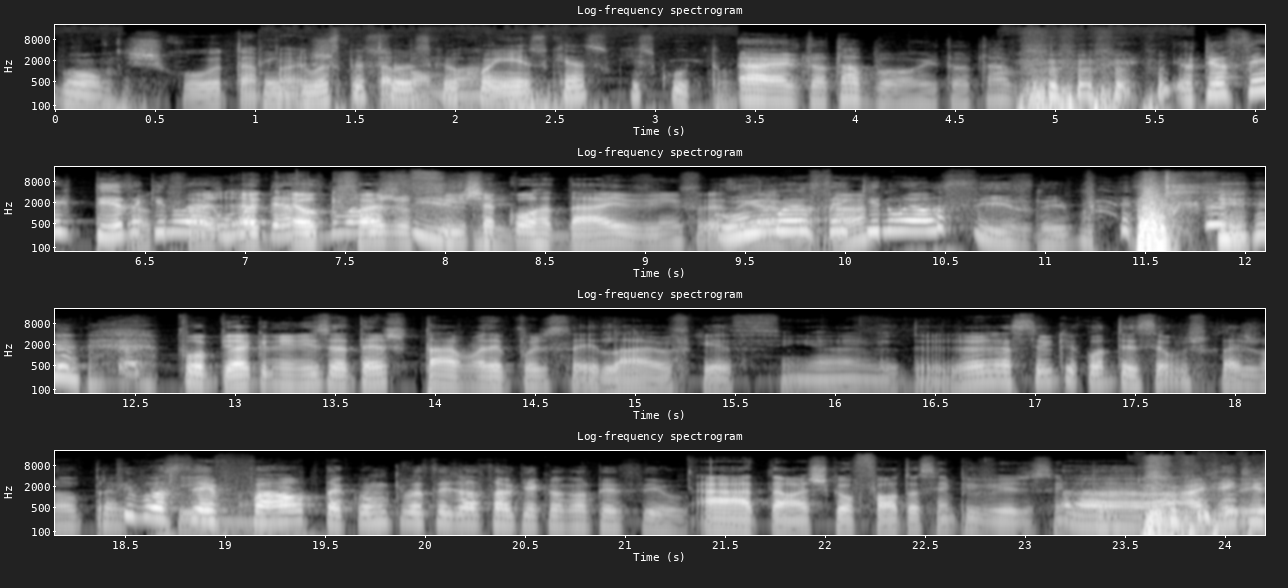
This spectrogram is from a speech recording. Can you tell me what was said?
Bom, Escuta, tem rapaz. duas escuta pessoas que eu conheço que, as, que escutam. Ah, então tá bom, então tá bom. Eu tenho certeza É o que que não é uma é, dessas é o que não faz é o. Fish acordar e vir fazer Uma eu gravar. sei Hã? que não é o cisne. Pô, pior que no início eu até estava, mas depois, sei lá, eu fiquei assim, ai meu Deus. Eu já sei o que aconteceu, vou escutar de novo pra Se você quê, mano? falta, como que você já sabe o que, que aconteceu? Ah, tá, acho que eu falto, eu sempre vejo. Sempre Ah, a gente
